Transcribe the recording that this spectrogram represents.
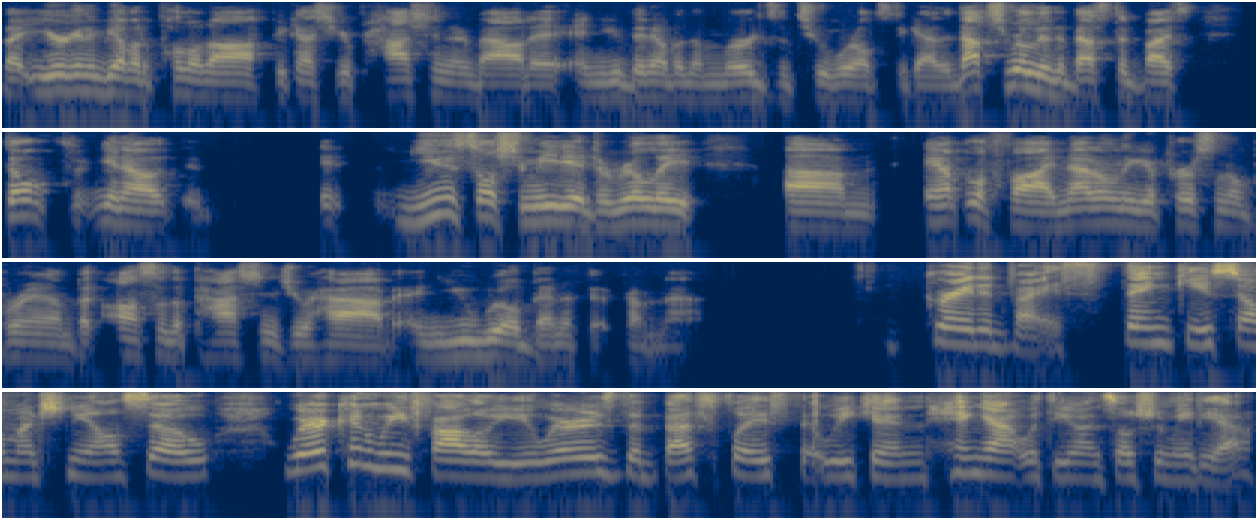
but you're going to be able to pull it off because you're passionate about it and you've been able to merge the two worlds together. That's really the best advice. Don't you know? Use social media to really um, amplify not only your personal brand but also the passions you have, and you will benefit from that. Great advice. Thank you so much, Neal. So, where can we follow you? Where is the best place that we can hang out with you on social media?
